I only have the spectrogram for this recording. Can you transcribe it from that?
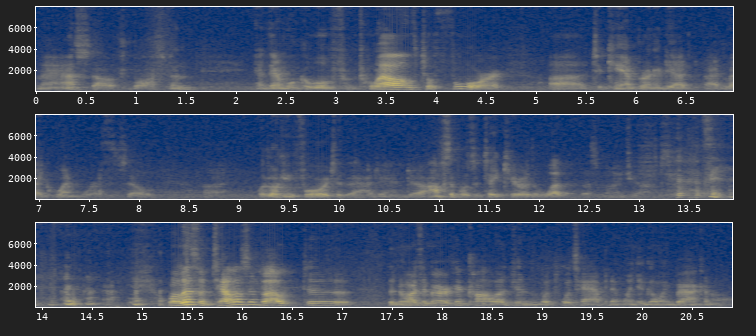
Mass, South Boston. And then we'll go over from 12 to 4 uh, to Camp Bernadette at Lake Wentworth. So we're looking forward to that, and uh, I'm supposed to take care of the weather, that's my job. so. Well, listen, tell us about uh, the North American College and what's, what's happening, when you're going back and all.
